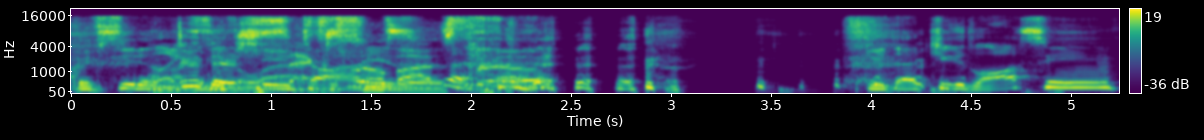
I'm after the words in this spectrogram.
We've seen it like Dude, 50 there's sex robots, bro. Dude, that Jude Law scene.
